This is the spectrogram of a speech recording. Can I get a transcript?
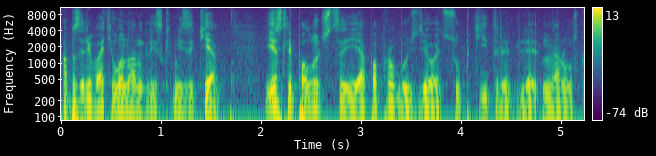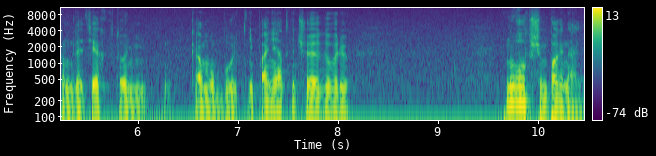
обозревать его на английском языке. Если получится, я попробую сделать субтитры для, на русском для тех, кто, кому будет непонятно, что я говорю. Ну, в общем, погнали.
